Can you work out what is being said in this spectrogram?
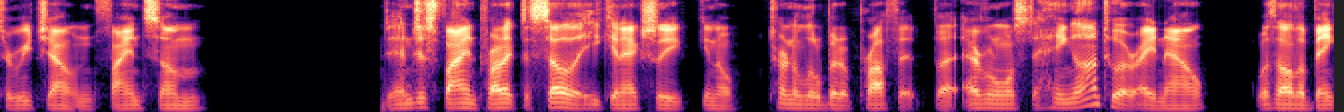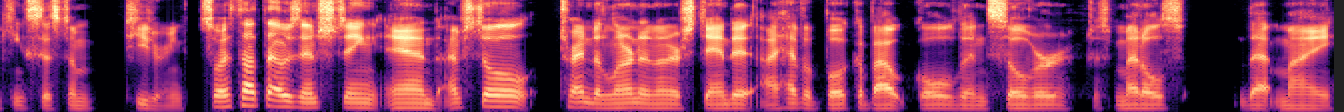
to reach out and find some and just find product to sell that he can actually, you know, turn a little bit of profit. But everyone wants to hang on to it right now with all the banking system teetering. So I thought that was interesting, and I'm still trying to learn and understand it. I have a book about gold and silver, just metals that my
